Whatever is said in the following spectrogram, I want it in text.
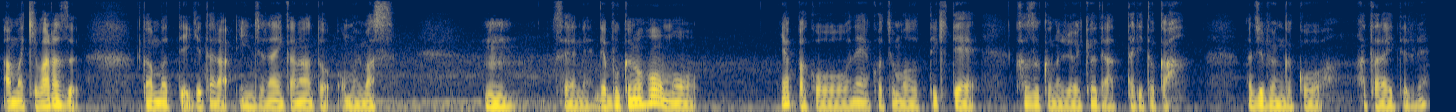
あんま気張らず頑張っていけたらいいんじゃないかなと思います。うん。そうやね。で僕の方もやっぱこうねこっち戻ってきて家族の状況であったりとか、まあ、自分がこう働いてるね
